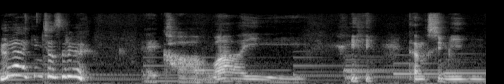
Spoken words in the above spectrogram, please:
うわー、緊張する。え、かわいい。楽しみ。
